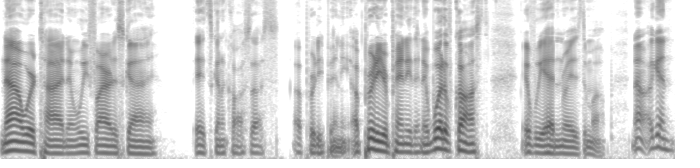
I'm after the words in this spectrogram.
Now we're tied, and we fire this guy. It's gonna cost us a pretty penny, a prettier penny than it would have cost if we hadn't raised him up. Now, again,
